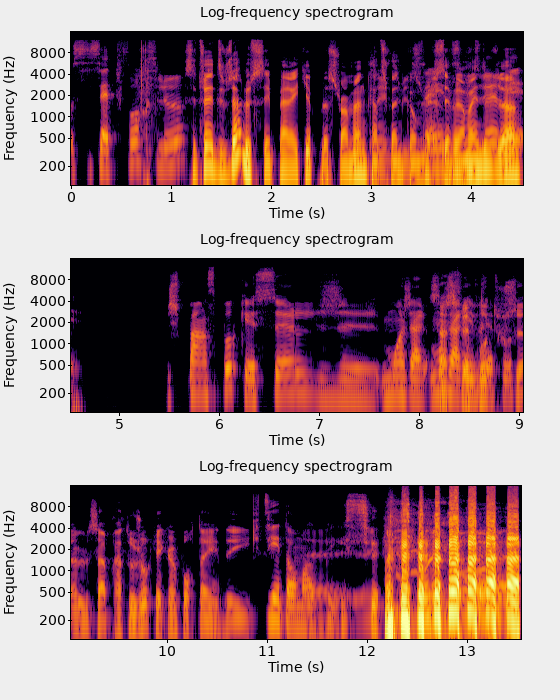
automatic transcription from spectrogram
cette force-là, C'est-tu individuel ou c'est par équipe, le Strongman, quand C'est tu fais une com? individuel. C'est vraiment individuel. je pense pas que seul, je, moi, j'arri- moi Ça se fait pas pas. tout seul. Ça prend toujours quelqu'un pour t'aider. Qui tient ton Euh, mouthpiece? il va-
